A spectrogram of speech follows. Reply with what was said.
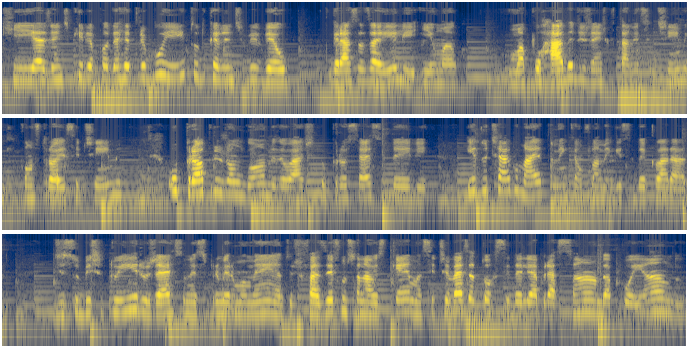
que a gente queria poder retribuir tudo que a gente viveu graças a ele e uma uma porrada de gente que está nesse time, que constrói esse time. O próprio João Gomes, eu acho que o processo dele, e do Thiago Maia também, que é um flamenguista declarado, de substituir o Gerson nesse primeiro momento, de fazer funcionar o esquema, se tivesse a torcida ali abraçando, apoiando,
